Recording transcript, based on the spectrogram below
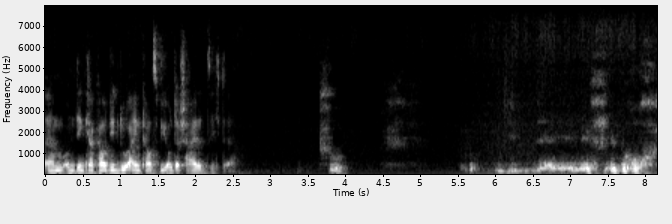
ähm, und den Kakao, den du einkaufst, wie unterscheidet sich der? Puh. Geruch,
